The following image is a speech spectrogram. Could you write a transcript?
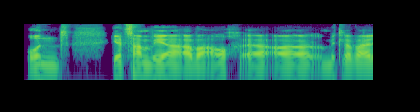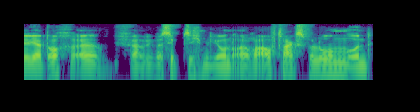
Und jetzt haben wir aber auch äh, äh, mittlerweile ja doch, äh, wir haben über 70 Millionen Euro Auftragsvolumen und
